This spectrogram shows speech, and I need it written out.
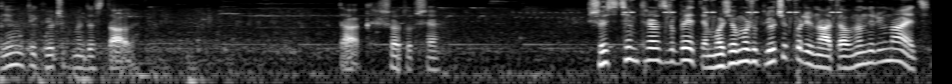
Зігнутий ключик ми достали. Так, що тут ще? Щось з цим треба зробити. Може я можу ключик порівняти, а воно не рівнається.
